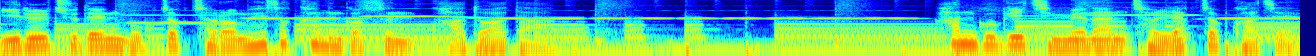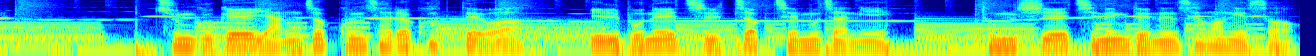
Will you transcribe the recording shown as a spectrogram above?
이를 주된 목적처럼 해석하는 것은 과도하다. 한국이 직면한 전략적 과제. 중국의 양적 군사력 확대와 일본의 질적 재무장이 동시에 진행되는 상황에서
